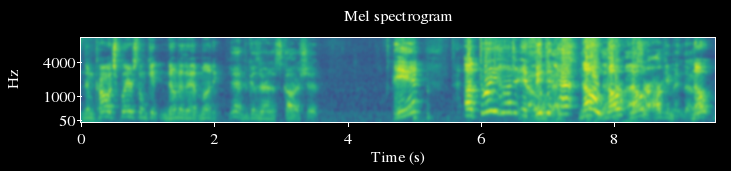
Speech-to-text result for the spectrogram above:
them college players don't get none of that money. Yeah, because they're on a scholarship. and a three hundred and fifty that's- pound. No, that's no, their, That's their no, argument, though. no.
